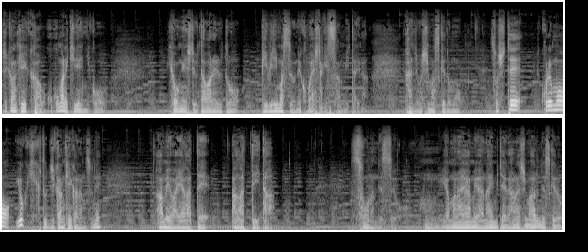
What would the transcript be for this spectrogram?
時間経過をここまで綺麗にこう、表現して歌われると、ビビりますよね、小林武史さんみたいな感じもしますけども。そして、これもよく聞くと時間経過なんですよね。雨はやがて上がっていた。そうなんですよ。うん、やまない雨はないみたいな話もあるんですけど、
